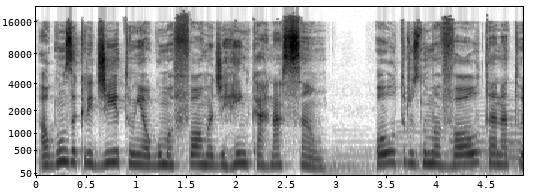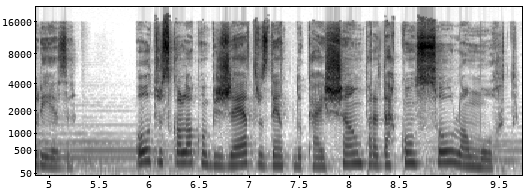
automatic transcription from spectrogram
Alguns acreditam em alguma forma de reencarnação, outros numa volta à natureza. Outros colocam objetos dentro do caixão para dar consolo ao morto.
